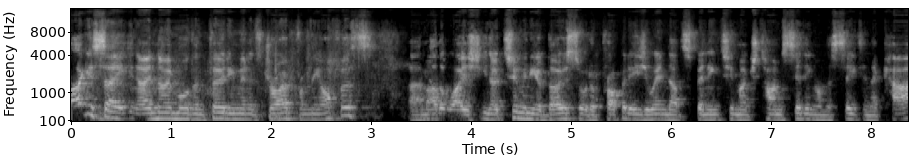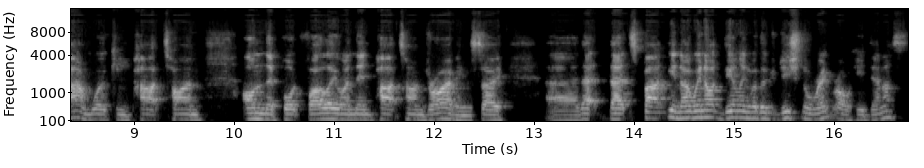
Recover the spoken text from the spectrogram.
I can say you know no more than thirty minutes drive from the office. Um, otherwise, you know, too many of those sort of properties, you end up spending too much time sitting on the seat in the car and working part time on the portfolio and then part time driving. So uh, that that's. But you know, we're not dealing with a traditional rent roll here, Dennis.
